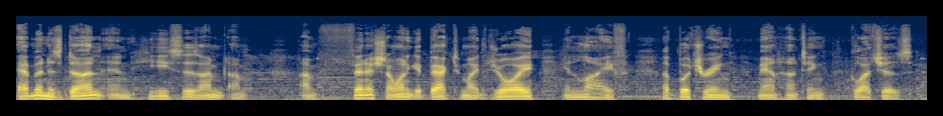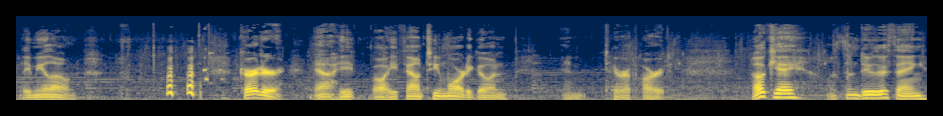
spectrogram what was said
Edmund is done, and he says, "I'm, I'm, I'm finished. I want to get back to my joy in life of butchering, manhunting, glutches. Leave me alone." Carter, yeah, he, well, he found two more to go and, and tear apart. Okay, let them do their thing.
